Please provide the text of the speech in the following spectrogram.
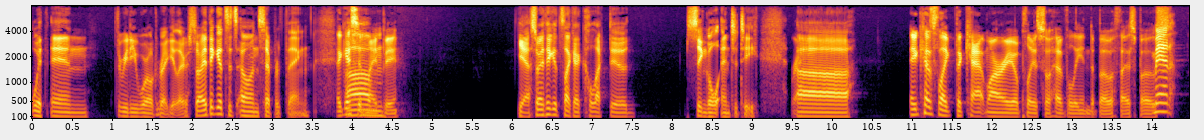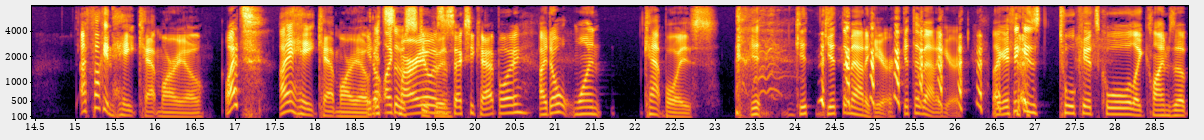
within 3D World Regular. So I think it's its own separate thing. I guess it um, might be. Yeah. So I think it's like a collected single entity. Right. Uh, Because like the Cat Mario plays so heavily into both, I suppose. man, I fucking hate Cat Mario. what? I hate Cat Mario. You don't It's like so Mario as a sexy cat boy? I don't want cat boys. Get get get them out of here. Get them out of here. Like I think his toolkit's cool. Like climbs up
